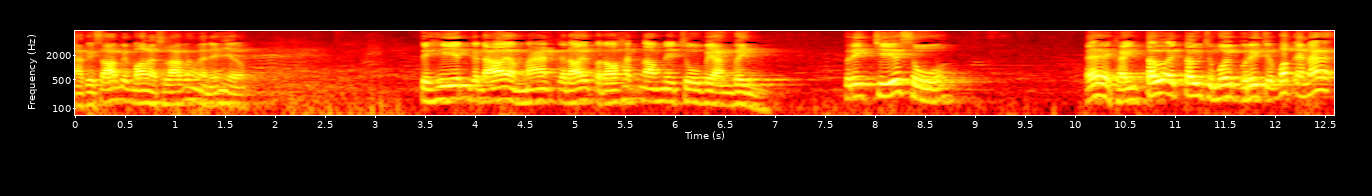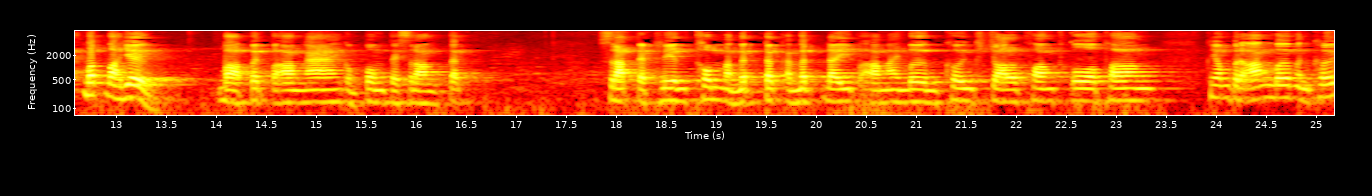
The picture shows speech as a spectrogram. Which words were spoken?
អាគេស្អប់គេបន់ឲ្យស្លាប់ហ្នឹងមែនទេញញោមទាហានក៏ដោយអាមាត្យក៏ដោយប្រហិតនាំនេះចូលវាំងវិញព្រះជាសួរ អេក្រែងទៅឲ្យទៅជាមួយព្រះរាជបុត្រឯណាបុត្ររបស់យើងបបពិតព្រះអង្គងាយកំពុងតែស្រង់ទឹកស្រាប់តែភ្លៀងធំអងឹតទឹកអងឹតដីព្រះអង្គឲ្យមើលមិនឃើញខ្យល់ផងផ្គរផងខ្ញុំព្រះអង្គមើលមិនឃើញ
